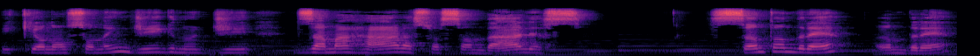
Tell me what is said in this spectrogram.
e que eu não sou nem digno de desamarrar as suas sandálias. Santo André, André,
